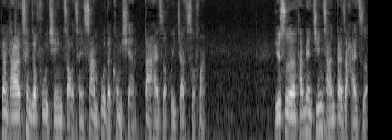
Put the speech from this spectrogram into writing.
让她趁着父亲早晨散步的空闲带孩子回家吃饭。于是他便经常带着孩子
